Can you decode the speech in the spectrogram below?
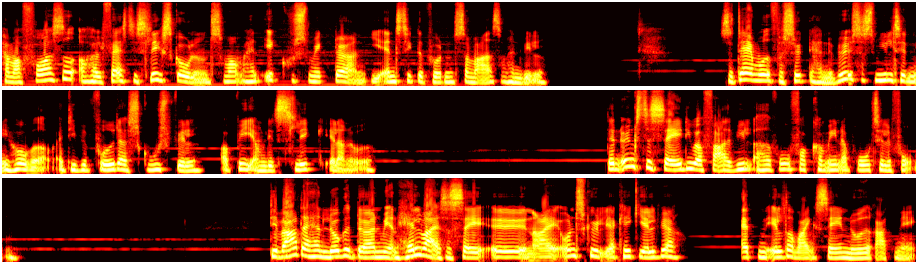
Han var frosset og holdt fast i slikskålen, som om han ikke kunne smække døren i ansigtet på den så meget, som han ville. Så derimod forsøgte han nervøst at smile til den i håbet om, at de ville bryde deres skuespil og bede om lidt slik eller noget. Den yngste sagde, at de var faret vild og havde brug for at komme ind og bruge telefonen. Det var, da han lukkede døren mere end halvvejs og sagde, øh, nej, undskyld, jeg kan ikke hjælpe jer, at den ældre dreng sagde noget i retten af.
